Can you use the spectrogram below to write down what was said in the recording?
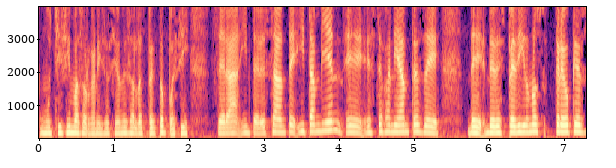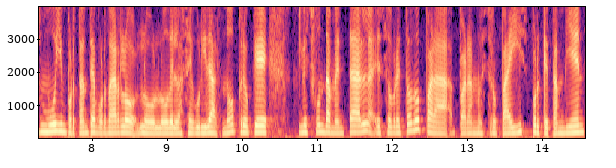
muchísimas organizaciones al respecto, pues sí, será interesante. Y también, eh, Estefanía, antes de, de, despedirnos, creo que es muy importante abordar lo, lo, de la seguridad, ¿no? Creo que es fundamental, eh, sobre todo para, para nuestro país, porque también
